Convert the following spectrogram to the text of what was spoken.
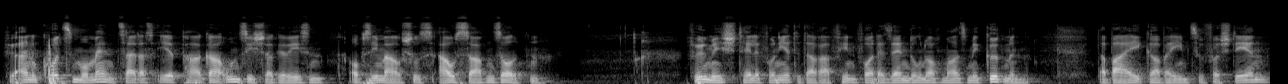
Für einen kurzen Moment sei das Ehepaar gar unsicher gewesen, ob sie im Ausschuss aussagen sollten. Füllmich telefonierte daraufhin vor der Sendung nochmals mit Goodman. Dabei gab er ihm zu verstehen,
